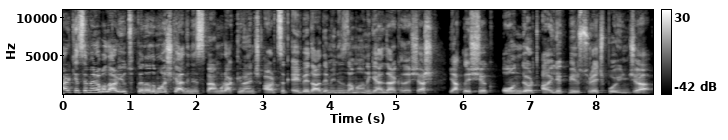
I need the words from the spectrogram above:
Herkese merhabalar YouTube kanalıma hoş geldiniz. Ben Murat Güvenç. Artık elveda demenin zamanı geldi arkadaşlar. Yaklaşık 14 aylık bir süreç boyunca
